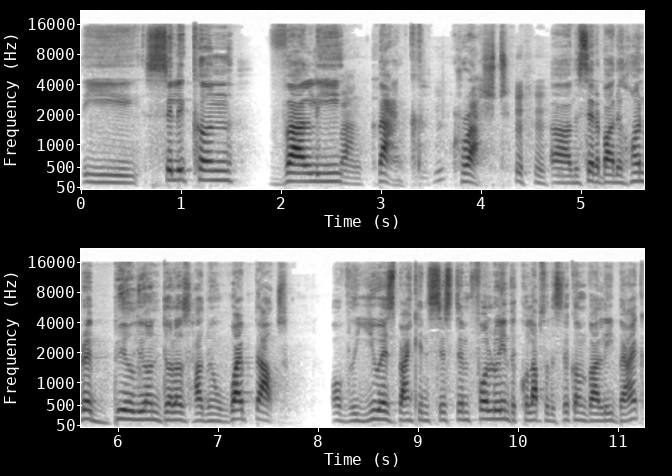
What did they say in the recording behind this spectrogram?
the Silicon Valley Bank, Bank mm -hmm. crashed. uh, they said about $100 billion has been wiped out of the U.S. banking system following the collapse of the Silicon Valley Bank.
